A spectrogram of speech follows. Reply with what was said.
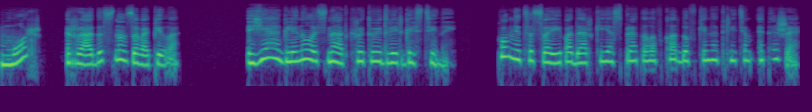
Мор радостно завопила. Я оглянулась на открытую дверь гостиной. Помнится, свои подарки я спрятала в кладовке на третьем этаже.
